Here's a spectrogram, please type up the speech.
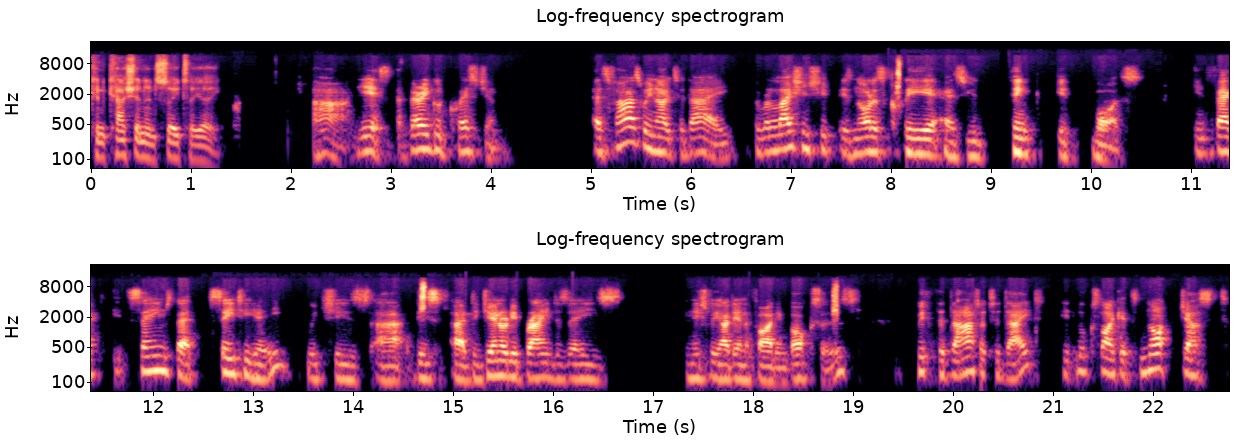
concussion and CTE? Ah, yes, a very good question. As far as we know today, the relationship is not as clear as you think it was. In fact, it seems that CTE, which is uh, this uh, degenerative brain disease initially identified in boxers, with the data to date, it looks like it's not just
